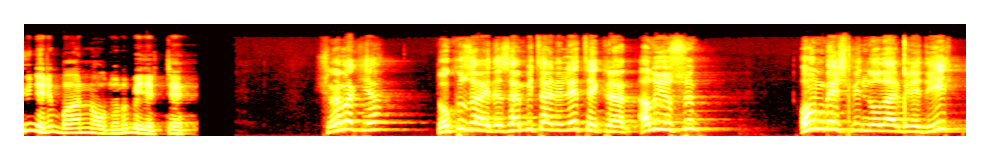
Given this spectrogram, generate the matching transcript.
Güner'in bağının olduğunu belirtti. Şuna bak ya. 9 ayda sen bir tane led ekran alıyorsun. 15 bin dolar bile değil.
